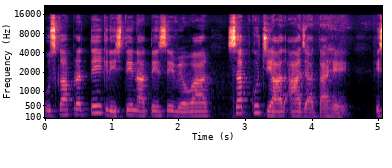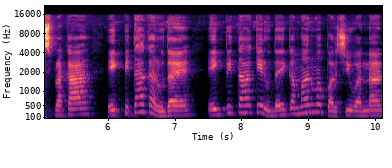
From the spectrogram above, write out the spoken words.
उसका प्रत्येक रिश्ते, नाते से व्यवहार सब कुछ याद आ जाता है। इस प्रकार एक पिता का हृदय एक पिता के हृदय का मर्म पर्ची वर्णन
